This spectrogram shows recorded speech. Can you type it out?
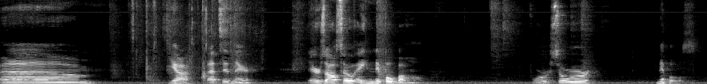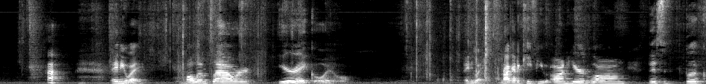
Um, yeah, that's in there. There's also a nipple balm for sore nipples. Anyway, mullein flower, earache oil. Anyway, I'm not going to keep you on here long. This book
